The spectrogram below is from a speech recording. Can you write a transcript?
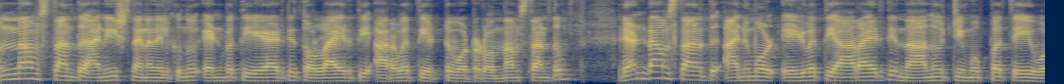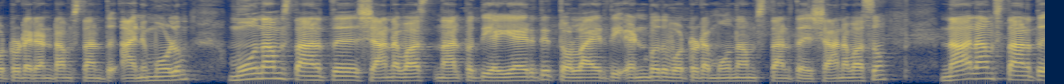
ഒന്നാം സ്ഥാനത്ത് അനീഷ് തന്നെ നിൽക്കുന്നു എൺപത്തി ഏഴായിരത്തി തൊള്ളായിരത്തി അറുപത്തി എട്ട് വോട്ടോടെ ഒന്നാം സ്ഥാനത്തും. രണ്ടാം സ്ഥാനത്ത് അനുമോൾ എഴുപത്തി ആറായിരത്തി നാനൂറ്റി മുപ്പത്തേഴ് വോട്ടോടെ രണ്ടാം സ്ഥാനത്ത് അനുമോളും. മൂന്നാം സ്ഥാനത്ത് ഷാനവാസ് നാൽപ്പത്തി അയ്യായിരത്തി തൊള്ളായിരത്തി എൺപത് വോട്ടോടെ മൂന്നാം സ്ഥാനത്ത് ഷാനവാസും നാലാം സ്ഥാനത്ത്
